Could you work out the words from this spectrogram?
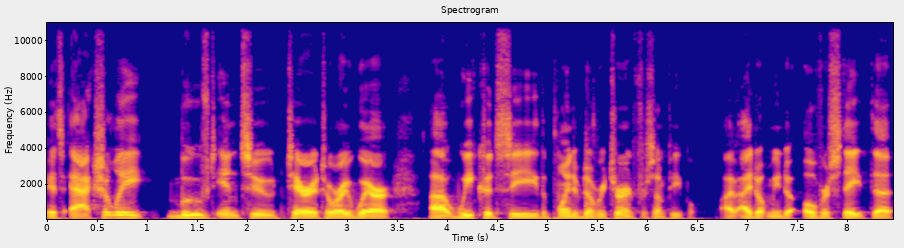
It's actually moved into territory where uh, we could see the point of no return for some people. I, I don't mean to overstate the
